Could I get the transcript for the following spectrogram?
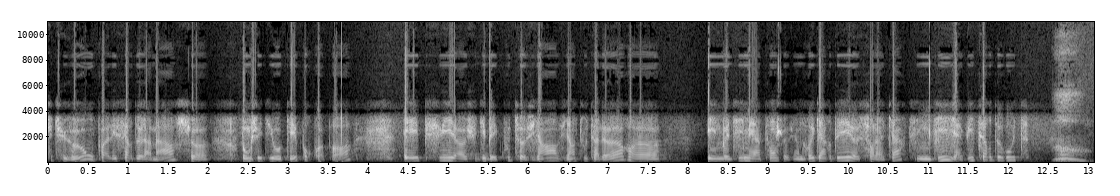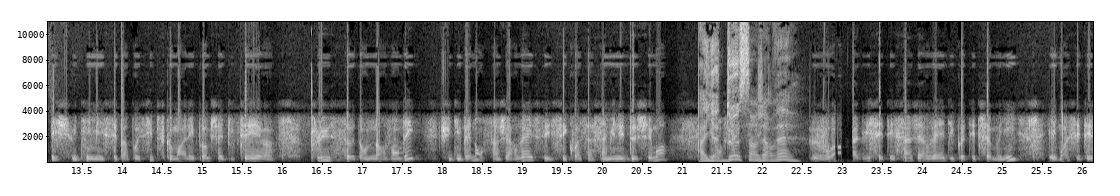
si tu veux, on peut aller faire de la marche. Donc j'ai dit, ok, pourquoi pas. Et puis euh, je lui dis, bah, écoute, viens, viens tout à l'heure. Euh, et il me dit, mais attends, je viens de regarder sur la carte. Il me dit, il y a 8 heures de route. Oh et je lui dis, mais c'est pas possible, parce que moi, à l'époque, j'habitais plus dans le Nord Vendée. Je lui dis, ben non, Saint-Gervais, c'est quoi ça, 5 minutes de chez moi. Ah, il y a deux Saint-Gervais Voilà, lui, c'était Saint-Gervais du côté de Chamonix, et moi, c'était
